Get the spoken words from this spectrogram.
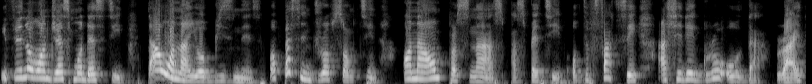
if you no wan dress modesty that one na your business. But person drop something on her own personal perspective of the fact say as she dey grow older right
